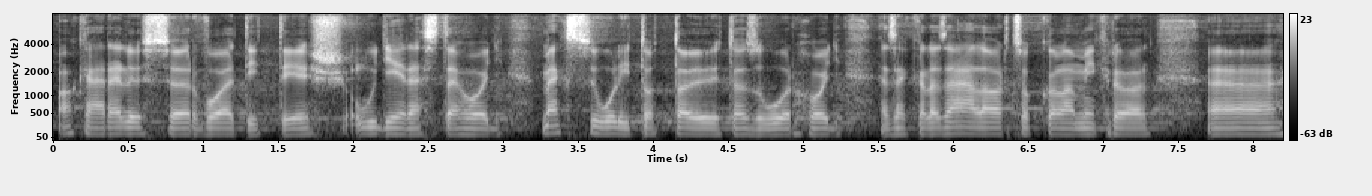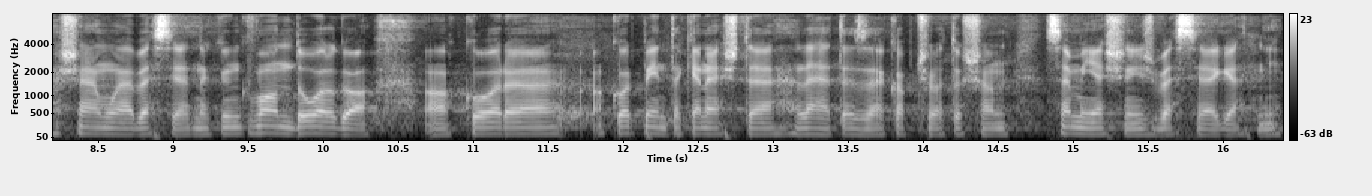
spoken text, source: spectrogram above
akár először volt itt, és úgy érezte, hogy megszólította őt az Úr, hogy ezekkel az állarcokkal, amikről uh, Sámuel beszélt nekünk, van dolga, akkor, uh, akkor pénteken este lehet ezzel kapcsolatosan személyesen is beszélgetni.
